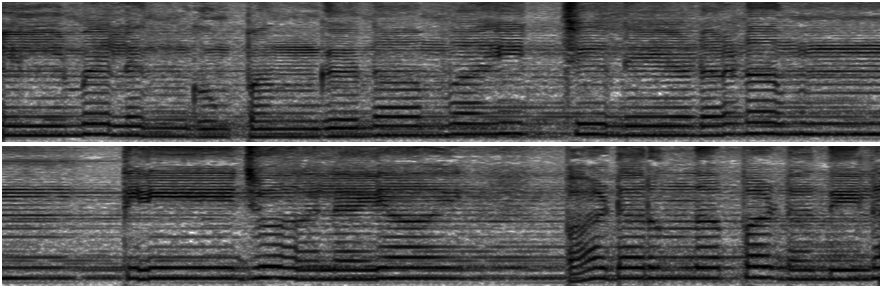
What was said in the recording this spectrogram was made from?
എൽമലങ്കും പങ്ക് നാം വഹിച്ചു നേടണം. തീജ്വാലയായി പടർന്ന പടനില.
